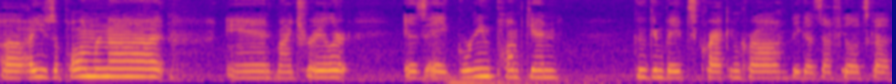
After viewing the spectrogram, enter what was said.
Uh, I use a Palomar knot, and my trailer is a green pumpkin Googan Baits Kraken Craw because I feel it's got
